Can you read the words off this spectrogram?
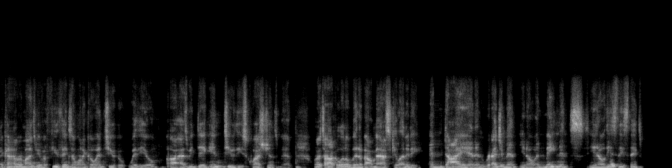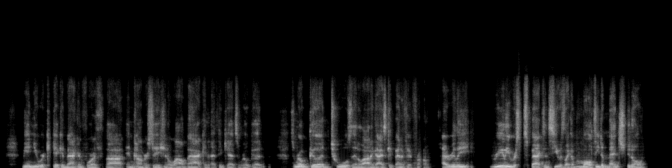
that kind of reminds me of a few things I want to go into with you uh, as we dig into these questions, man. When I talk a little bit about masculinity and diet and regiment, you know, and maintenance, you know, these these things. Me and you were kicking back and forth uh, in conversation a while back, and I think you had some real good some real good tools that a lot of guys could benefit from. I really, really respect and see as like a multi-dimensional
